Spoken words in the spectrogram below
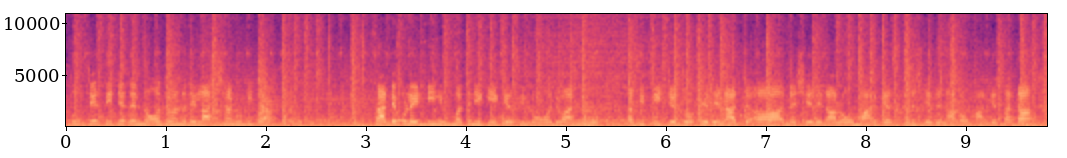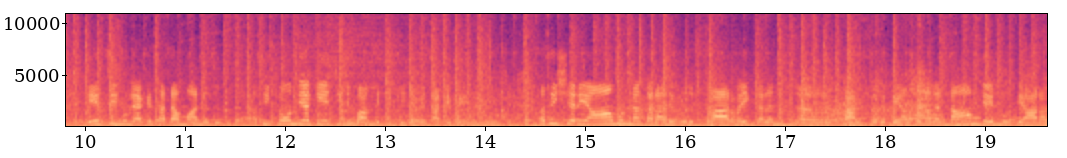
ਦੂਜੇ, ਤੀਜੇ ਦਿਨ ਨੌਜਵਾਨਾਂ ਦੇ ਲਾਸ਼ਾਂ ਨੂੰ ਨਹੀਂ ਚੱਕ ਸਕਦੇ। ਸਾਡੇ ਕੋਲ ਇੰਨੀ ਹਿੰਮਤ ਨਹੀਂ ਗਈ ਕਿ ਅਸੀਂ ਨੌਜਵਾਨ ਨੂੰ, ਅਸੀਂ ਤੀਜੇ, ਚੌਥੇ ਦਿਨ ਅੱਜ ਆ ਨਸ਼ੇ ਦੇ ਨਾਲ ਉਹ ਮਾਰ ਗਿਆ ਸੀ ਨਸ਼ੇ ਦੇ ਨਾਲ ਉਹ ਮਾਰ ਗਿਆ। ਸਾਡਾ, ਇਸ ਚੀਜ਼ ਨੂੰ ਲੈ ਕੇ ਸਾਡਾ ਮਨ ਦੁਖਦਾ ਹੈ। ਅਸੀਂ ਚਾਹੁੰਦੇ ਹਾਂ ਕਿ ਇਹ ਚੀਜ਼ ਬੰਦ ਕੀਤੀ ਜਾਵੇ ਸਾਡੇ ਪਿੰਡ ਦੇ ਵਿੱਚ। ਅਸੀਂ ਸ਼ਰੇਆਮ ਉਹਨਾਂ ਘਰਾਂ ਦੇ ਵਿਰੁੱਧ ਕਾਰਵਾਈ ਕਰਨ ਕਰ ਸਕਦੇ ਹਾਂ ਉਹਨਾਂ ਦਾ ਨਾਮ ਦੇਣ ਨੂੰ ਤਿਆਰ ਆ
